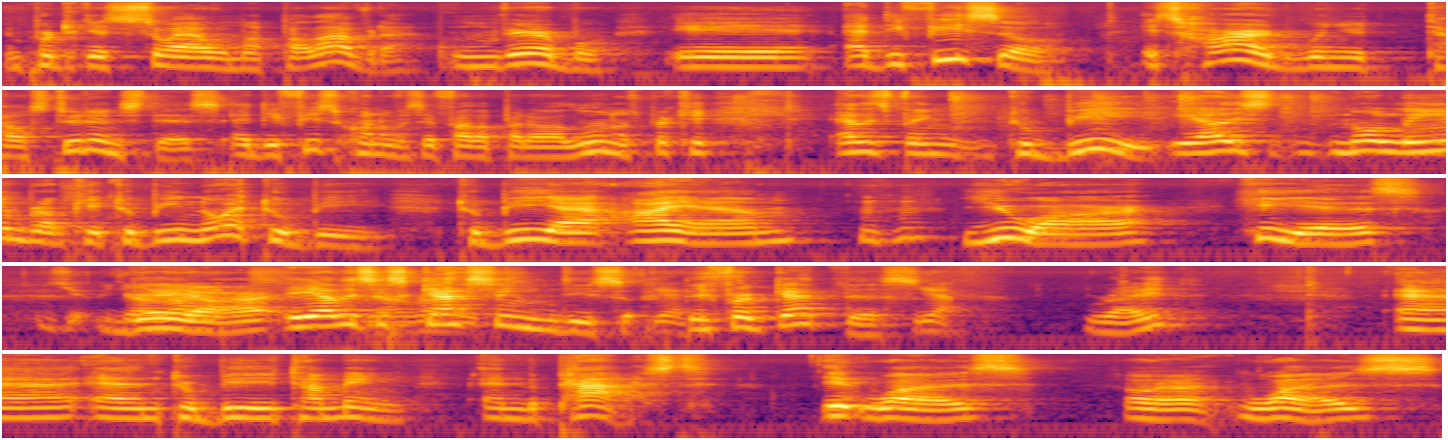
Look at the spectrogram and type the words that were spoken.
Em português só é uma palavra, um verbo. E é difícil It's hard when you tell students this. É difícil quando você fala para alunos, porque eles vêm to be e eles não lembram que to be não é to be. To be é I am, you are, he is, you're they right. are. E eles You're esquecem disso. Yes. They forget this, Yeah. right? And, and to be também in the past. It was, or was,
